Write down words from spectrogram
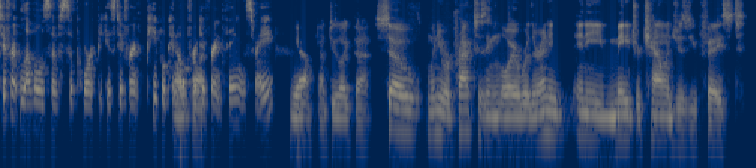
different levels of support because different people can offer that. different things, right? Yeah, I do like that. So when you were practicing lawyer, were there any any major challenges you faced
